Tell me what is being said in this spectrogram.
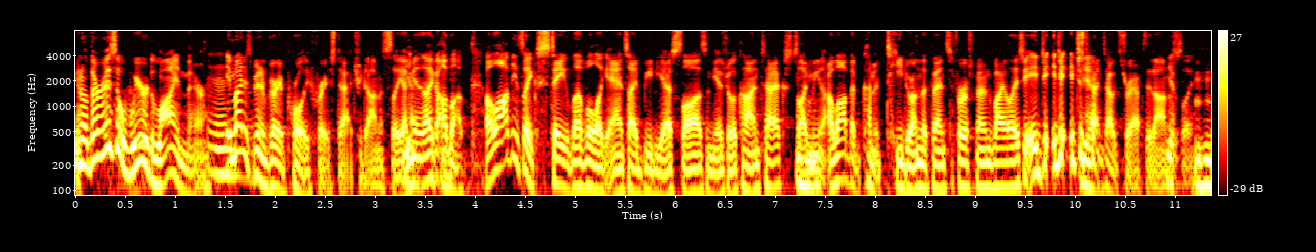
You know, there is a weird line there. It might have been a very poorly phrased statute, honestly. I mean, like a, lot, mm-hmm. a lot of these like state level like anti BDS laws in the Israel context. I mm-hmm. mean, a lot of them kind of teeter on the fence of First Amendment violation. It, it, it just Yeah. depends how it's drafted, honestly. Mm-hmm.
